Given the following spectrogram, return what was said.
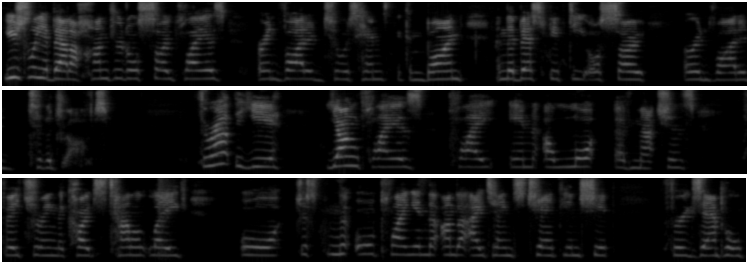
Usually, about a hundred or so players are invited to attend the combine, and the best 50 or so are invited to the draft. Throughout the year, young players play in a lot of matches featuring the Coates Talent League, or just or playing in the under 18s championship. For example,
